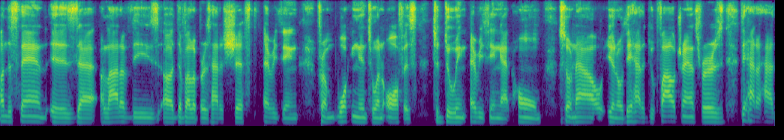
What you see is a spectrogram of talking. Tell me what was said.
understand is that a lot of these uh, developers had to shift everything from walking into an office to doing everything at home. So now, you know, they had to do file transfers. They had to have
